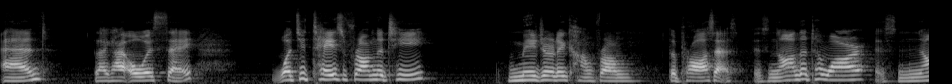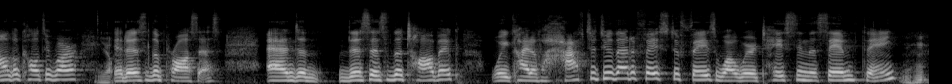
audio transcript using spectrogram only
And like I always say, what you taste from the tea majorly come from the process. It's not the terroir, it's not the cultivar, Yep. it is the process. And uh, this is the topic. We kind of have to do that face to face while we're tasting the same thing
